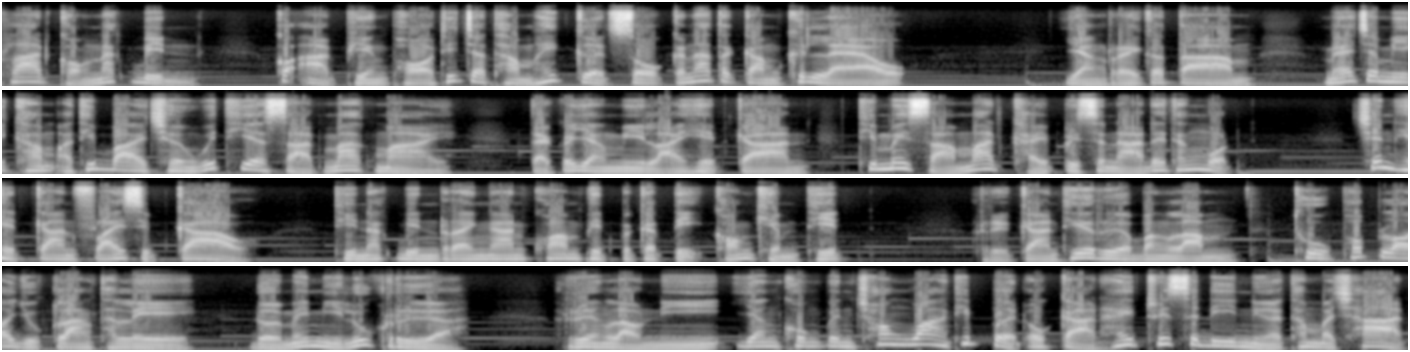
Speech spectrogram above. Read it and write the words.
พลาดของนักบิน ก็อาจเพียงพอที่จะทำให้เกิดโศกนาฏกรรมขึ้นแล้ว อย่างไรก็ตาม แม้จะมีคำอธิบายเชิงวิทยาศาสตร์มากมาย แต่ก็ยังมีหลายเหตุการณ์ที่ไม่สามารถไขปริศนาได้ทั้งหมด เช่นเหตุการณ์ไฟล์19 ที่นักบินรายงานความผิดปกติของเข็มทิศ หรือการที่เรือบางลำถูกพบลอยอยู่กลางทะเล โดยไม่มีลูกเรือ เรื่องเหล่านี้ยังคงเป็นช่องว่างที่เปิดโอกาสให้ทฤษฎีเหนือธรรมชาติ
